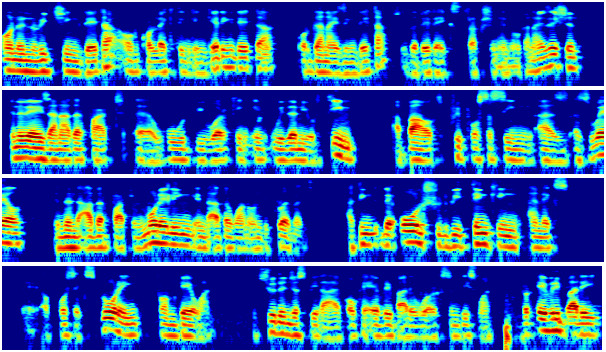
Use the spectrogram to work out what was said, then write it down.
on enriching data, on collecting and getting data, organizing data, so the data extraction and organization. And then there is another part uh, who would be working in, within your team about pre-processing as, as well. And then the other part on modeling and the other one on deployment. I think they all should be thinking and, of course, exploring from day one. It shouldn't just be like, okay, everybody works in this one, but everybody,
